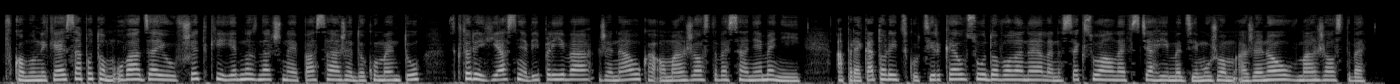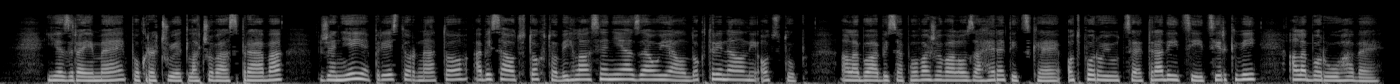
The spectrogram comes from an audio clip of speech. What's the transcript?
V komuniké sa potom uvádzajú všetky jednoznačné pasáže dokumentu, z ktorých jasne vyplýva, že náuka o manželstve sa nemení a pre katolícku cirkev sú dovolené len sexuálne vzťahy medzi mužom a ženou v manželstve. Je zrejmé, pokračuje tlačová správa, že nie je priestor na to, aby sa od tohto vyhlásenia zaujal doktrinálny odstup, alebo aby sa považovalo za heretické, odporujúce tradícii cirkvy alebo rúhavé.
